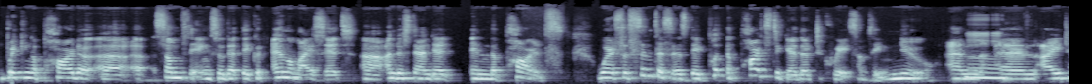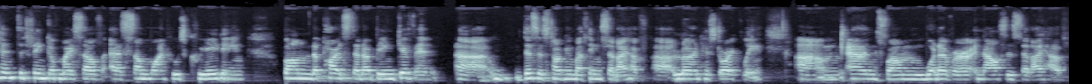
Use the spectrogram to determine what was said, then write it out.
breaking apart uh, uh, something so that they could analyze it, uh, understand it in the parts. Whereas a synthesis, they put the parts together to create something new. And mm. and I tend to think of myself as someone who's creating from the parts that are being given. Uh, this is talking about things that I have uh, learned historically, um, and from whatever analysis that I have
